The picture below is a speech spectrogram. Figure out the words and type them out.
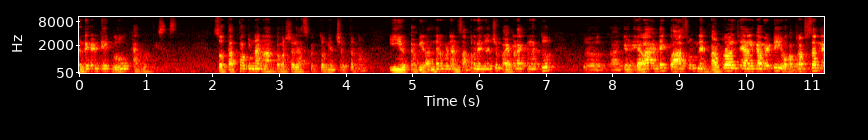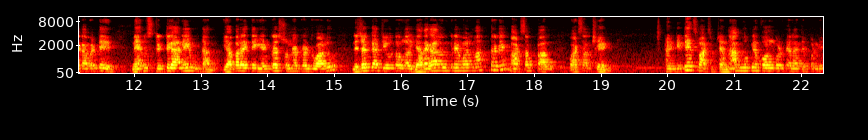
ఎందుకంటే గురువు కర్మ తీసేస్తారు సో తప్పకుండా నాన్ కమర్షియల్ ఆస్పెక్ట్తో మేము చెప్తున్నాం. ఈ యొక్క మీరందరూ కూడా నన్ను సంప్రదించవచ్చు భయపడక్కర్లేదు. ఎలా అంటే క్లాస్ రూమ్ నేను కంట్రోల్ చేయాలి కాబట్టి ఒక ప్రొఫెసర్ని కాబట్టి నేను స్ట్రిక్ట్ గానే ఉంటాను. ఎవరైతే ఇంట్రెస్ట్ ఉన్నటువంటి వాళ్ళు నిజంగా జీవితంలో ఎదగాలనుకునే వాళ్ళు మాత్రమే వాట్సాప్ కాల్ వాట్సాప్ చేయండి. అండ్ డీటెయిల్స్ వాట్సాప్ చేయండి. నాకు ఊరికే ఫోన్ కొడితే ఎలా చెప్పండి?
